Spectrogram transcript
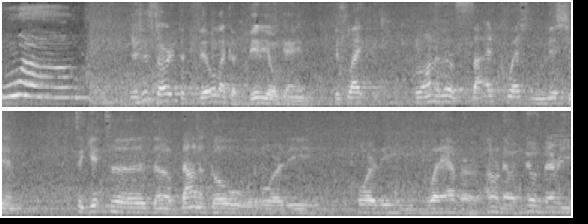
Wow. This is starting to feel like a video game. It's like we're on a little side quest mission to get to the bound of gold or the or the whatever. I don't know. It feels very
